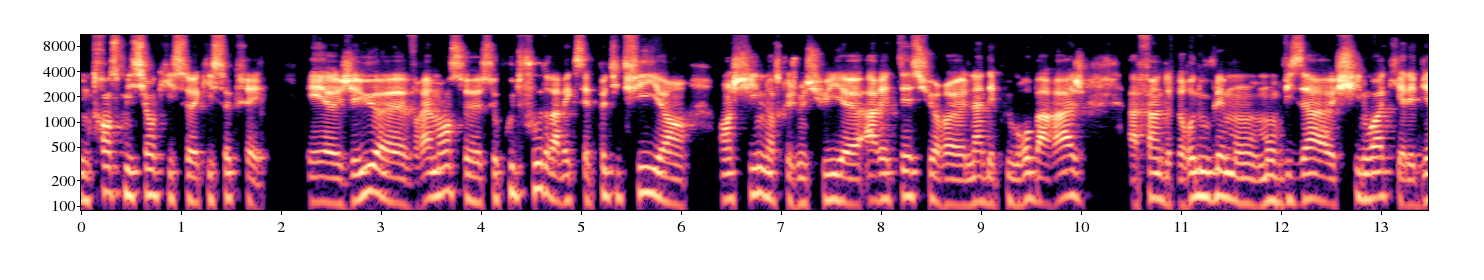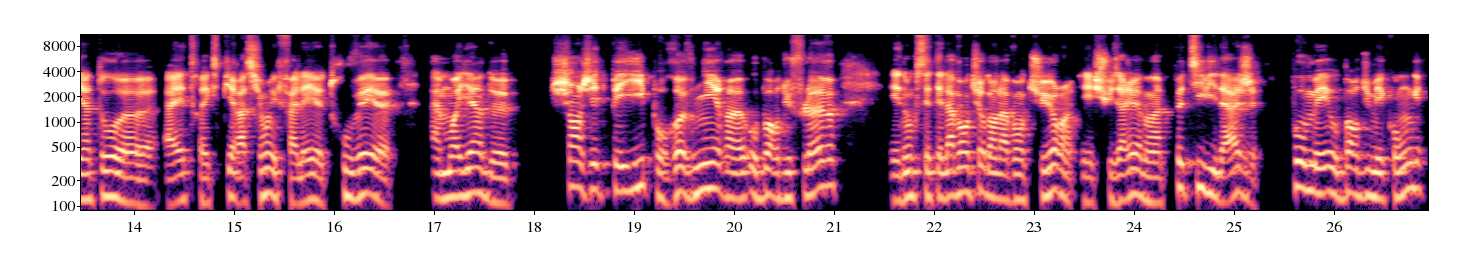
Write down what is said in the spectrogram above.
une transmission qui se qui se crée. Et euh, j'ai eu euh, vraiment ce, ce, coup de foudre avec cette petite fille en, en Chine lorsque je me suis euh, arrêté sur l'un des plus gros barrages afin de renouveler mon, mon visa chinois qui allait bientôt à être expiration. Il fallait trouver un moyen de changer de pays pour revenir au bord du fleuve. Et donc c'était l'aventure dans l'aventure. Et je suis arrivé dans un petit village paumé au bord du Mékong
